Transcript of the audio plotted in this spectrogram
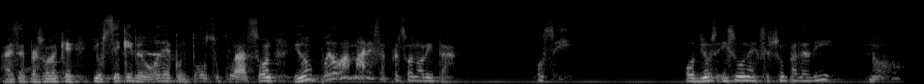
a esa persona que yo sé que me odia con todo su corazón. Yo no puedo amar a esa persona ahorita. ¿O sí? ¿O Dios hizo una excepción para ti? No.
